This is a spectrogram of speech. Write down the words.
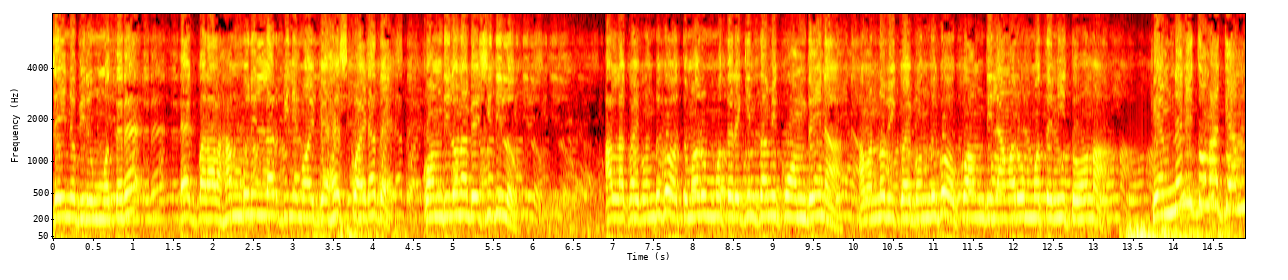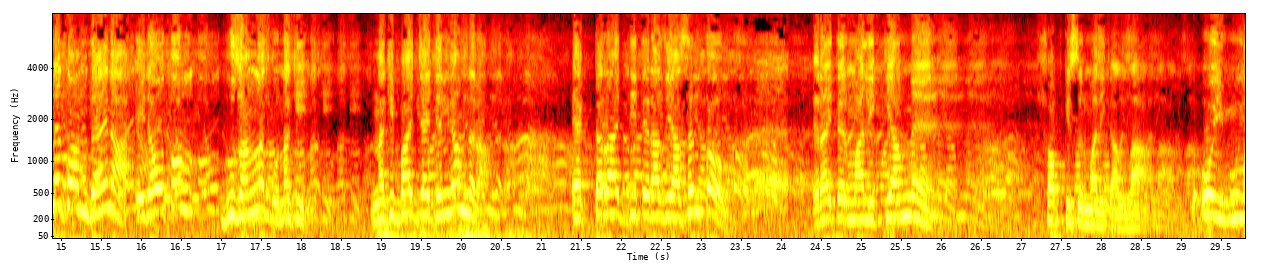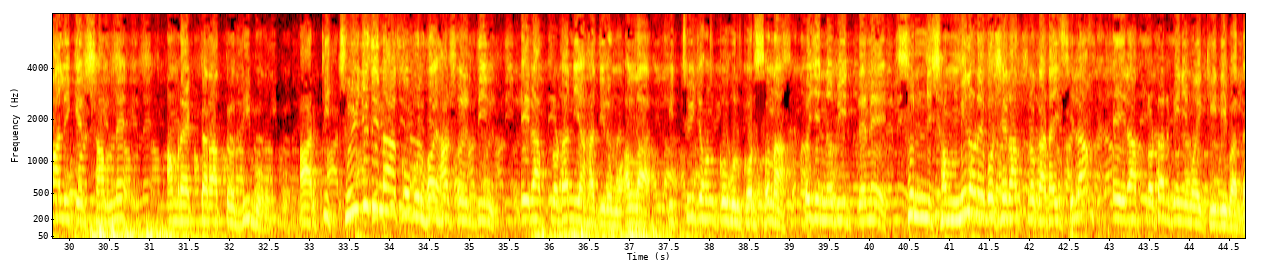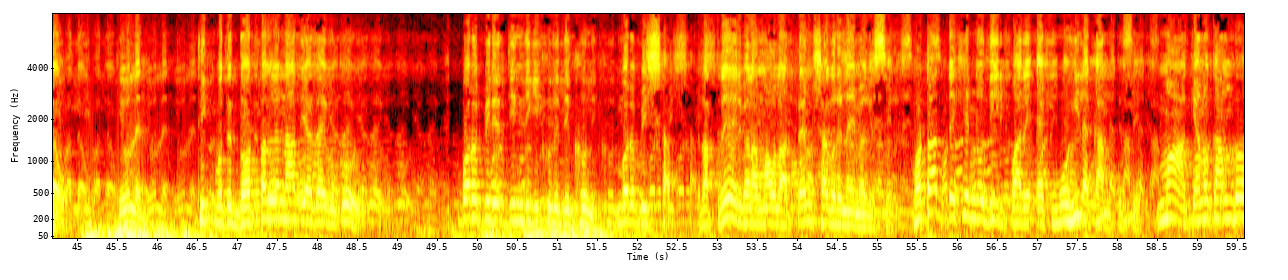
যেই নবীর উম্মতের একবার আলহামদুলিল্লাহর বিনিময় বেহেস কয়টা দেয়? কম দিল না বেশি দিল? আল্লাহ কয়, বন্ধু গো, তোমার উম্মতের কিন্তু আমি কম দেই না। আমার নবী কয়, বন্ধু গো, কম দিলে আমার উম্মতে নিত না। কেমনে নিত না, কেমনে কম দেয় না, এটাও তো বুঝান লাগবো নাকি? নাকি বাইর যাইতেন গে আপনারা? একটা রাত দিতে রাজি আছেন তো? রাইতের মালিক কি আপনি? সবকিছুর মালিক আল্লাহ। ওই মালিকের সামনে আমরা একটা রাত্র দিব। আর কিচ্ছুই যদি না কবুল হয় হাসরের দিন, এই রাত্রটা নিয়ে হাজির হব। আল্লাহ, কিচ্ছুই যখন কবুল করছ না, ওই যে নবীর প্রেমে সুন্নি সম্মিলনে বসে রাত্র কাটাইছিলাম, এই রাত্রটার বিনিময় কি দিবা দাও? কি বললেন? ঠিক মতে দর তাল্লে না দিয়া যাইব কই? বড় পীরের জিন্দিগি খুলে দেখুন। বড় বিশ্বাস রাত্রের বেলা মাওলার প্রেম সাগরে নেমে গেছে। হঠাৎ দেখে নদীর পারে এক মহিলা কান্দতেছে মা, কেন কান্দ?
